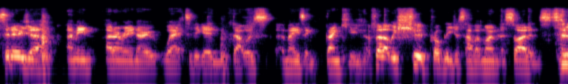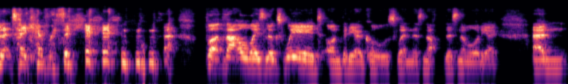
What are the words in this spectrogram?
Tanuja, I mean, I don't really know where to begin. That was amazing. Thank you. I feel like we should probably just have a moment of silence to let take everything in. but that always looks weird on video calls when there's no there's no audio. Um,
